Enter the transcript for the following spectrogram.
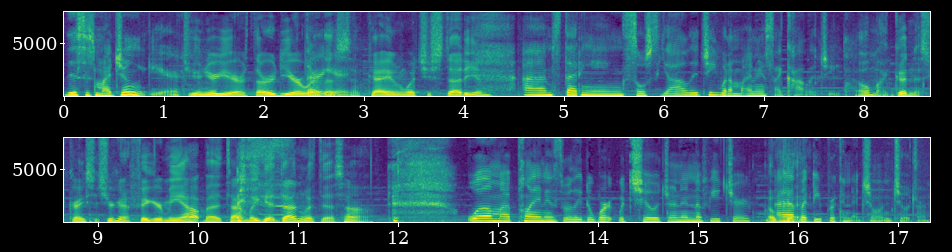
This is my junior year. Junior year, third year Third with us. year. Okay, and what you studying? I'm studying sociology with a minor in psychology. Oh my goodness gracious, you're gonna figure me out by the time we get done with this, huh? Well, my plan is really to work with children in the future. I have a deeper connection with children.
